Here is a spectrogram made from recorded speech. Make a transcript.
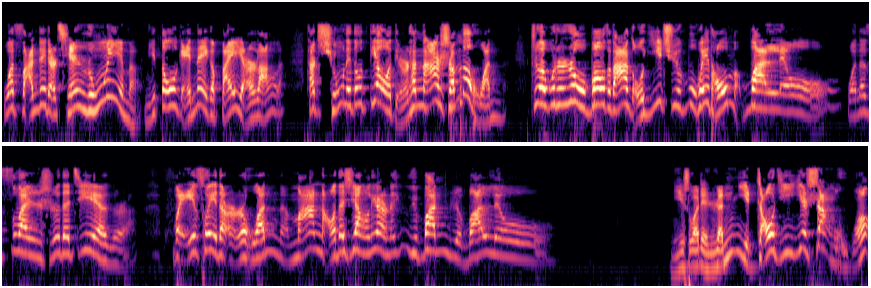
我攒这点钱容易吗？你都给那个白眼狼了，他穷的都掉底儿，他拿什么还呢？这不是肉包子打狗一去不回头吗？完了，我那钻石的戒指啊，翡翠的耳环呢，玛瑙的项链那玉扳指，完了。你说这人一着急一上火，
